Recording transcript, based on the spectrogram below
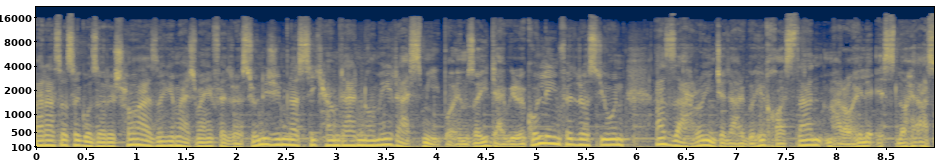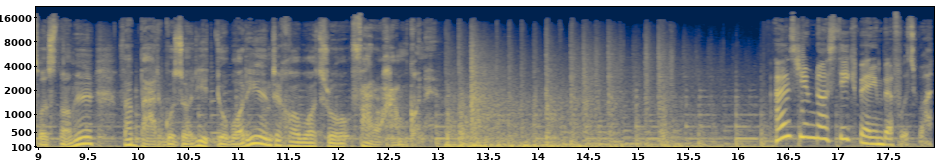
بر اساس گزارش ها اعضای مجمع فدراسیون ژیمناستیک هم در نامه رسمی با امضای دبیر کل این فدراسیون از زهرا اینجا درگاهی خواستن مراحل اصلاح اساسنامه و برگزاری دوباره انتخابات رو فراهم کنه. از ژیمناستیک بریم به فوتبال.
